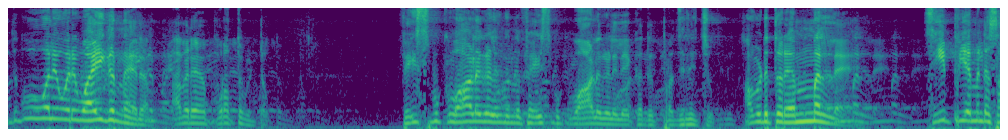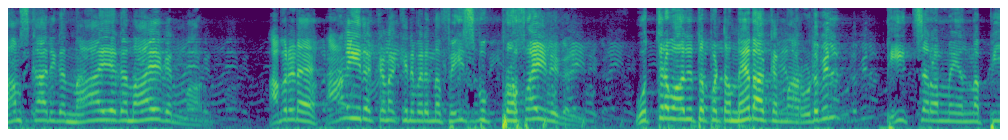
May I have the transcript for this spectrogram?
ഇതുപോലെ ഒരു വൈകുന്നേരം അവർ പുറത്തുവിട്ടു. ഫേസ്ബുക്ക് വാളുകളിൽ നിന്ന് ഫേസ്ബുക്ക് വാളുകളിലേക്ക് അത് പ്രചരിച്ചു. അവിടുത്തെ ഒരു M L A C P എമ്മിന്റെ സാംസ്കാരിക നായക നായകന്മാർ അവരുടെ ആയിരക്കണക്കിന് വരുന്ന ഫേസ്ബുക്ക് പ്രൊഫൈലുകൾ ഉത്തരവാദിത്തപ്പെട്ട നേതാക്കന്മാർ ഒടുവിൽ ടീച്ചറമ്മ എന്ന പി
